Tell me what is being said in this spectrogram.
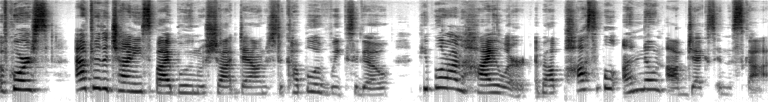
Of course, after the Chinese spy balloon was shot down just a couple of weeks ago, people are on high alert about possible unknown objects in the sky.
